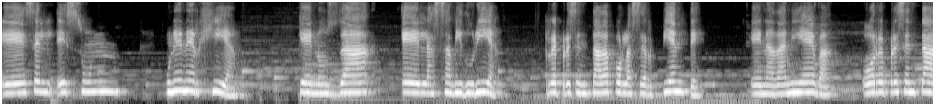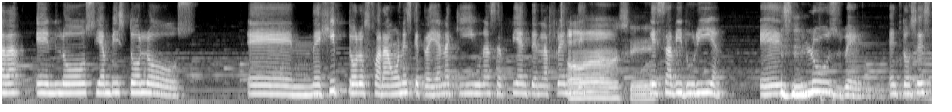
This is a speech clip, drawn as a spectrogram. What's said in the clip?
es, el, es un, una energía que nos da eh, la sabiduría representada por la serpiente en Adán y Eva o representada en los, si han visto los, en Egipto, los faraones que traían aquí una serpiente en la frente Ah, sí. de sabiduría, es. Luzbel. Entonces,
